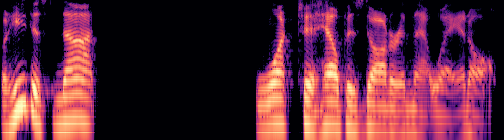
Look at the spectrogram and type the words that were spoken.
but he does not want to help his daughter in that way at all.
